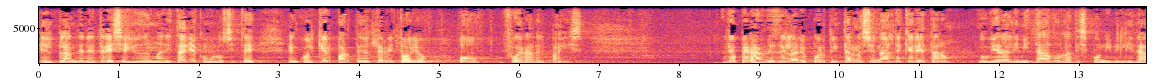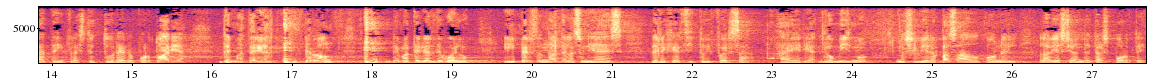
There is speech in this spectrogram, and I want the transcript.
el plan de N3 y ayuda humanitaria, como lo cité, en cualquier parte del territorio o fuera del país. De operar desde el Aeropuerto Internacional de Querétaro, hubiera limitado la disponibilidad de infraestructura aeroportuaria, de material, perdón, de material de vuelo y personal de las unidades del Ejército y Fuerza Aérea. Lo mismo nos hubiera pasado con la aviación de transporte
